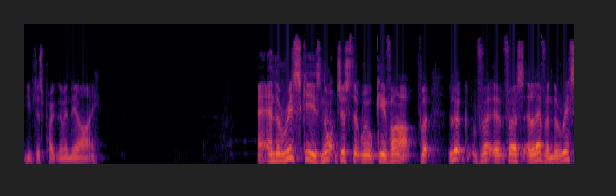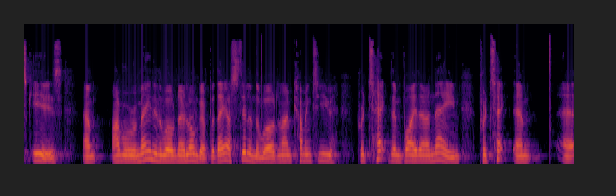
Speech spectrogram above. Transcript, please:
you've just poked them in the eye. And the risk is not just that we'll give up, but look, uh, verse 11 the risk is um, I will remain in the world no longer, but they are still in the world, and I'm coming to you. Protect them by their name, protect them uh,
